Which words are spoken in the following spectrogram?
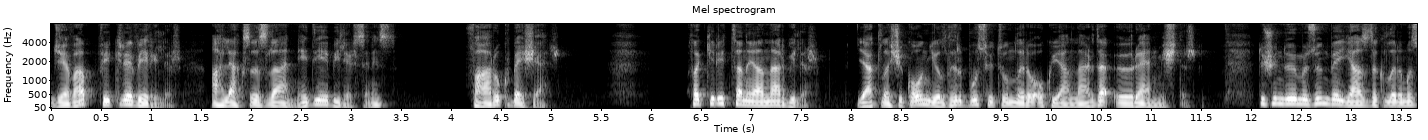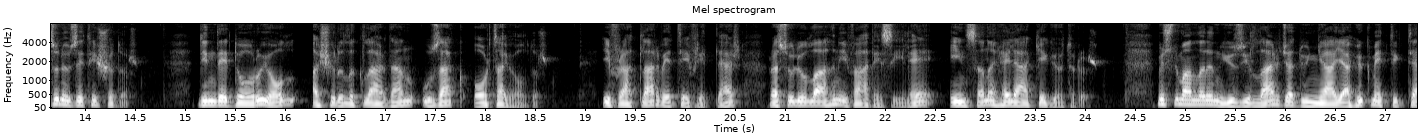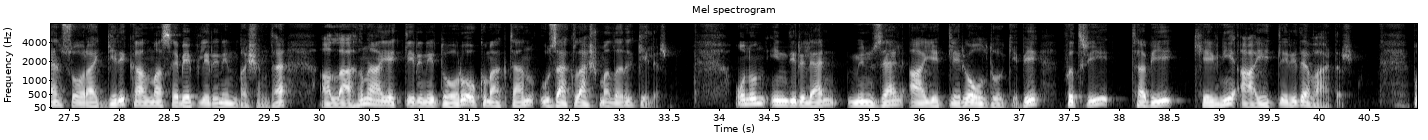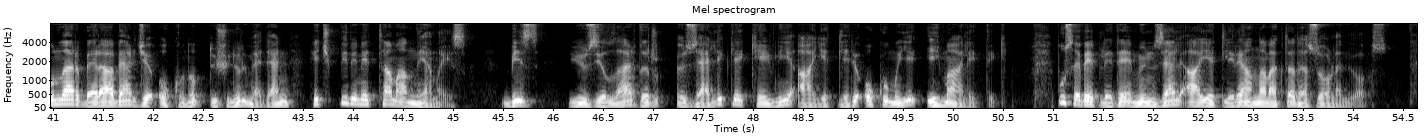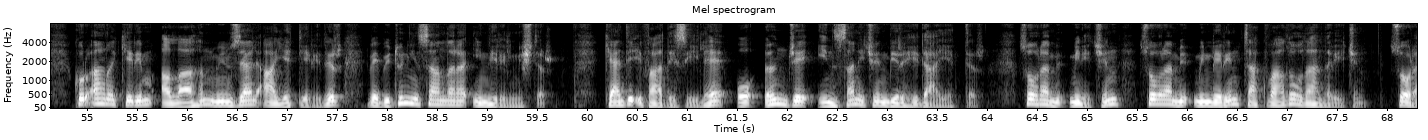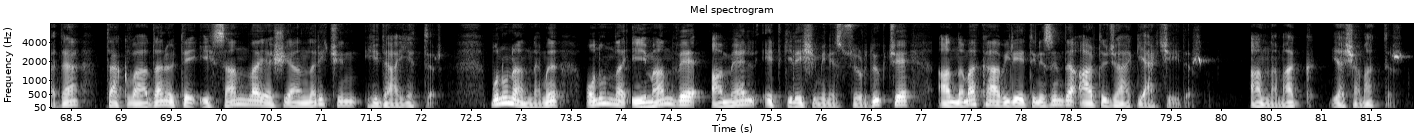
Cevap fikre verilir. Ahlaksızlığa ne diyebilirsiniz? Faruk Beşer Fakiri tanıyanlar bilir. Yaklaşık 10 yıldır bu sütunları okuyanlar da öğrenmiştir. Düşündüğümüzün ve yazdıklarımızın özeti şudur. Dinde doğru yol aşırılıklardan uzak orta yoldur. İfratlar ve tefritler Resulullah'ın ifadesiyle insanı helake götürür. Müslümanların yüzyıllarca dünyaya hükmettikten sonra geri kalma sebeplerinin başında Allah'ın ayetlerini doğru okumaktan uzaklaşmaları gelir. Onun indirilen münzel ayetleri olduğu gibi fıtri, tabi, kevni ayetleri de vardır. Bunlar beraberce okunup düşünülmeden hiçbirini tam anlayamayız. Biz yüzyıllardır özellikle kevni ayetleri okumayı ihmal ettik. Bu sebeple de münzel ayetleri anlamakta da zorlanıyoruz. Kur'an-ı Kerim Allah'ın münzel ayetleridir ve bütün insanlara indirilmiştir. Kendi ifadesiyle o önce insan için bir hidayettir. Sonra mümin için, sonra müminlerin takvalı olanları için, sonra da takvadan öte ihsanla yaşayanlar için hidayettir. Bunun anlamı onunla iman ve amel etkileşiminiz sürdükçe anlama kabiliyetinizin de artacağı gerçeğidir. Anlamak, yaşamaktır.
